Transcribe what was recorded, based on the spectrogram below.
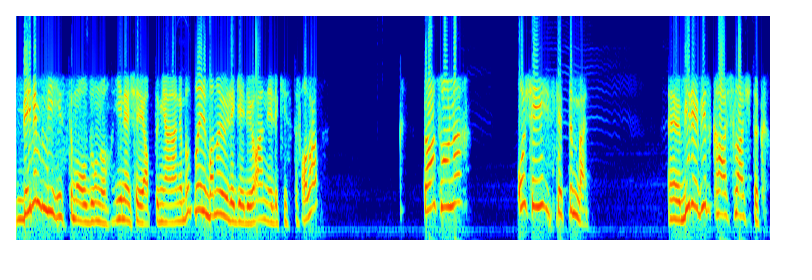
benim bir hissim olduğunu yine şey yaptım yani hani bana öyle geliyor annelik hissi falan. Daha sonra o şeyi hissettim ben. Ee, birebir karşılaştık.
